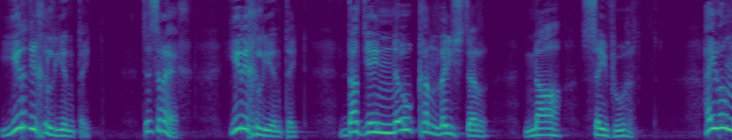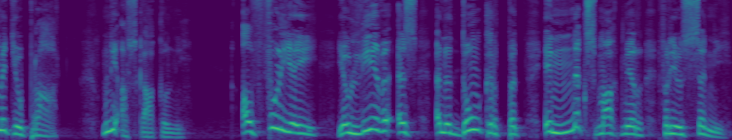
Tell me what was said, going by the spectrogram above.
hierdie geleentheid. Dis reg. Hierdie geleentheid dat jy nou kan luister na sy woord. Hy wil met jou praat. Moenie afskakel nie. Al voel jy jou lewe is in 'n donker put en niks maak meer vir jou sin nie.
